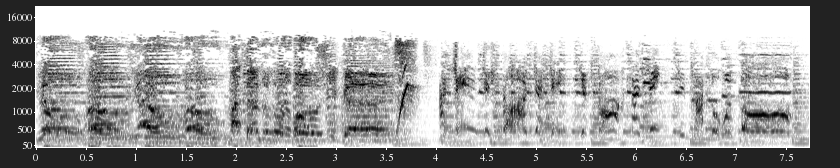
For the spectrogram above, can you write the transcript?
yo ho, yo ho, matando robôs gigantes. A gente explode, a gente corta, a gente mata o robô.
